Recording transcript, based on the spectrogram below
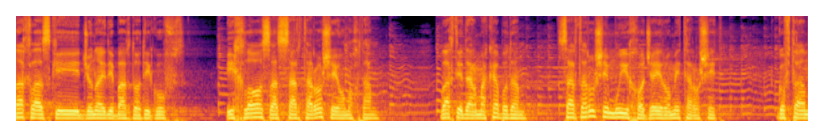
нақл аст ки ҷунайди бағдодӣ гуфт ихлос аз сартароше омӯхтам. Вақте дар макка будам сартароше мӯи хоҷаеро метарошед. Гуфтам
